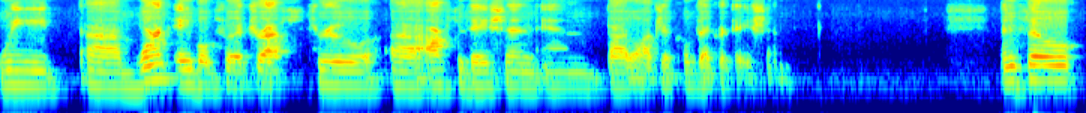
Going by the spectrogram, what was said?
we um, weren't able to address through uh, oxidation and biological degradation. And so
